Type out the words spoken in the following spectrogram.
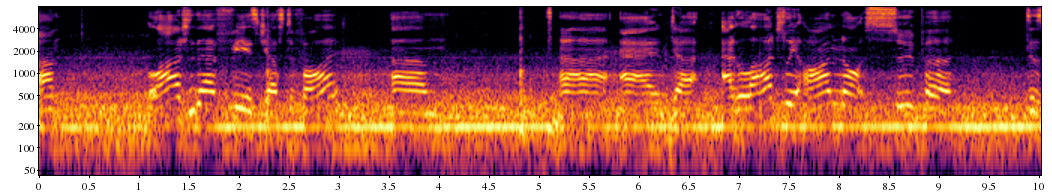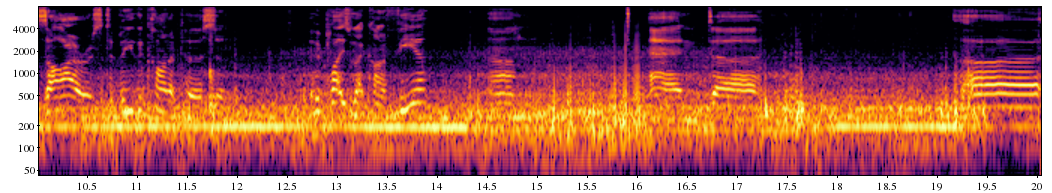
Um, largely, that fear is justified, um, uh, and uh, and largely, I'm not super desirous to be the kind of person who plays with that kind of fear, um, and. Uh, uh,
